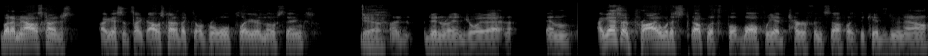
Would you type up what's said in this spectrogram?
But I mean, I was kind of just I guess it's like I was kind of like a role player in those things. Yeah. I didn't really enjoy that. And I guess I probably would have stuck with football if we had turf and stuff like the kids do now.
